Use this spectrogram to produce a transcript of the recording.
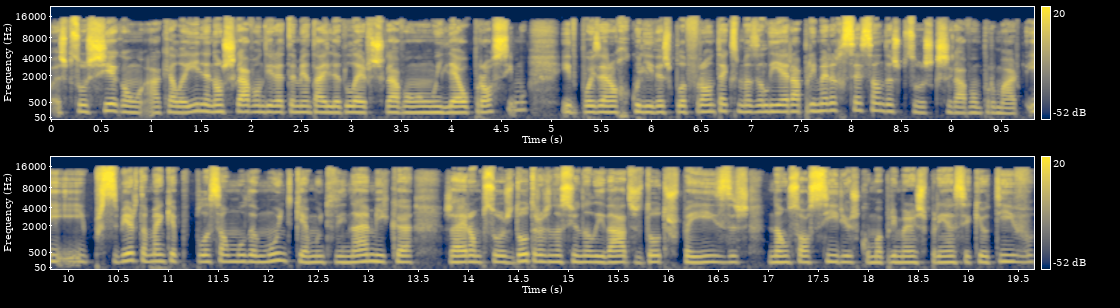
as pessoas chegam àquela ilha, não chegavam diretamente à ilha de Leros, chegavam a um ilhéu próximo e depois eram recolhidas pela Frontex, mas ali era a primeira recepção das pessoas que chegavam por mar. E, e perceber também que a população muda muito, que é muito dinâmica, já eram pessoas pessoas de outras nacionalidades, de outros países, não só sírios, como a primeira experiência que eu tive.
